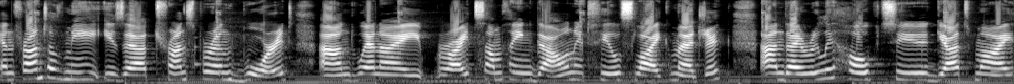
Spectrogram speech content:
In front of me is a transparent board and when I write something down it feels like magic and I really hope to get my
